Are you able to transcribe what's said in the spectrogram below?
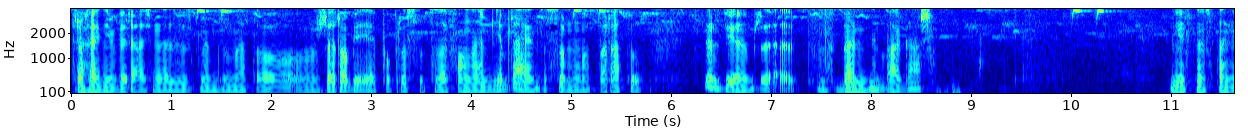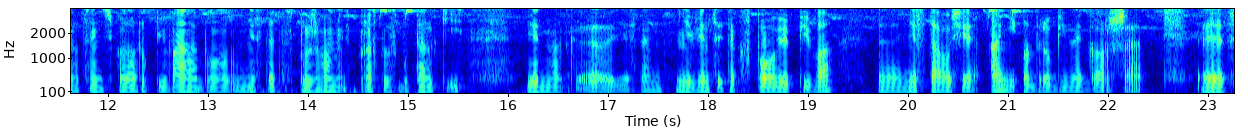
trochę niewyraźne ze względu na to, że robię je po prostu telefonem. Nie brałem ze sobą aparatu. Stwierdziłem, że to zbędny bagaż. Nie jestem w stanie ocenić koloru piwa, bo niestety spożywam je prosto z butelki. Jednak jestem mniej więcej tak w połowie piwa. Nie stało się ani odrobinę gorsze. W,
